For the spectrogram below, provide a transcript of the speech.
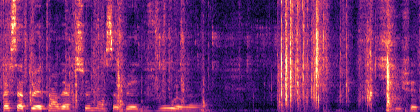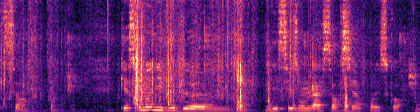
Après, ça peut être inversement, ça peut être vous euh, qui faites ça. Qu'est-ce qu'on a au niveau de, des saisons de la sorcière pour les scorpions?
